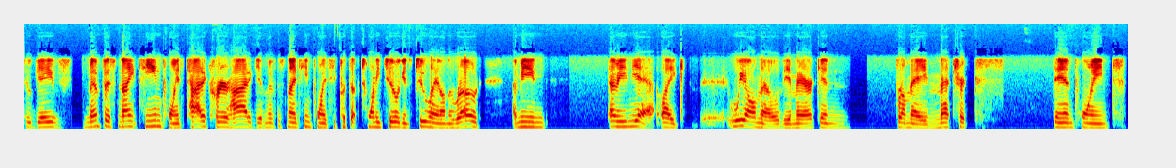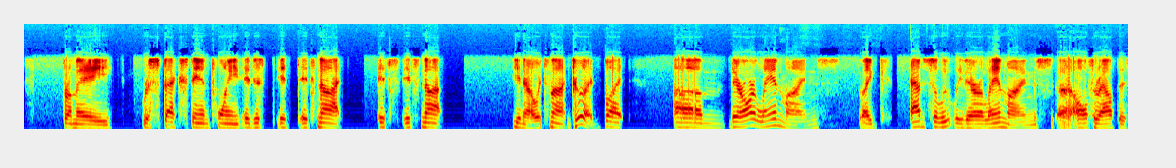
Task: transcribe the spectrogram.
who gave Memphis 19 points, tied a career high to give Memphis 19 points. He puts up 22 against Tulane on the road. I mean, I mean, yeah, like we all know the American, from a metrics standpoint, from a respect standpoint, it just it it's not it's it's not you know it's not good. But um, there are landmines, like absolutely there are landmines uh, all throughout this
